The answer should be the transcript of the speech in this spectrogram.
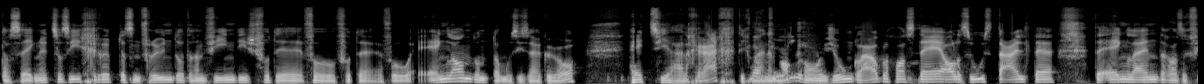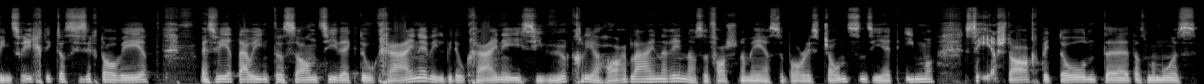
das sei nicht so sicher, ob das ein Freund oder ein Feind ist von, der, von, von, der, von England. Und da muss ich sagen, ja, hat sie eigentlich recht. Ich meine, Macron ist unglaublich, was der alles austeilt, der, der Engländer. Also ich finde es richtig, dass sie sich da wehrt. Es wird auch interessant sein wegen der Ukraine, weil bei der Ukraine ist sie wirklich eine Hardlinerin, also fast noch mehr als Boris Johnson. Sie hat immer sehr stark betont, äh, dass man muss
